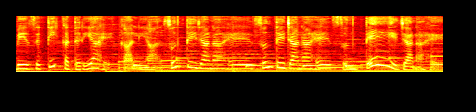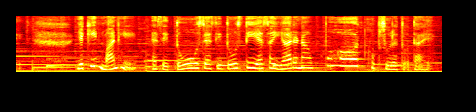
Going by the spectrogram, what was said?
बेजती का दरिया है, गालियाँ सुनते जाना है, सुनते जाना है, सुनते जाना है। यकीन मानिए, ऐसे दोस्त, ऐसी दोस्ती, ऐसा यारना बहुत खूबसूरत होता है।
